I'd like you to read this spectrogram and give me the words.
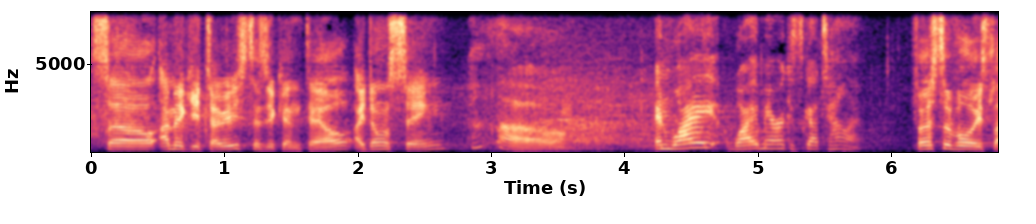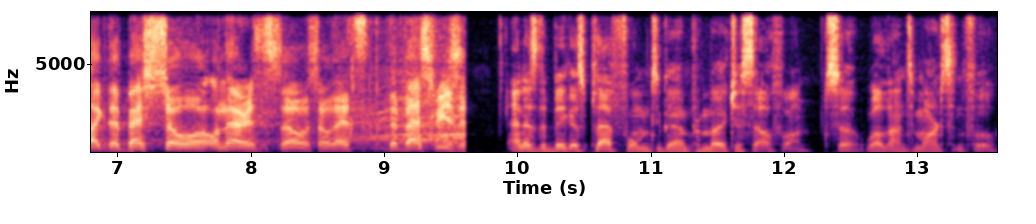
So I'm a guitarist, as you can tell. I don't sing. Oh. And why why America's Got Talent? First of all, it's like the best show on earth, so so that's the best reason. And it's the biggest platform to go and promote yourself on. So, well done to Martin for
